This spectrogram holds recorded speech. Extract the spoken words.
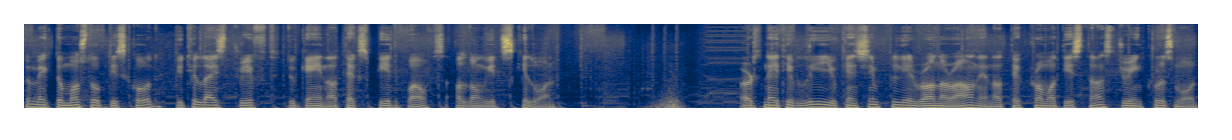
To make the most of this code, utilize drift to gain attack speed buffs along with skill 1. Alternatively, you can simply run around and attack from a distance during cruise mode.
